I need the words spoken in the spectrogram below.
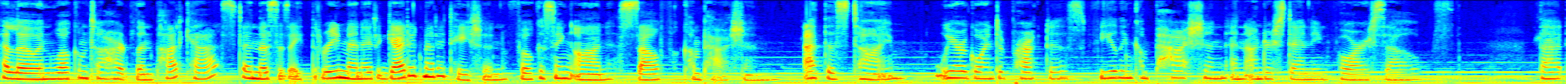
Hello, and welcome to Heartblend Podcast. And this is a three minute guided meditation focusing on self compassion. At this time, we are going to practice feeling compassion and understanding for ourselves. That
